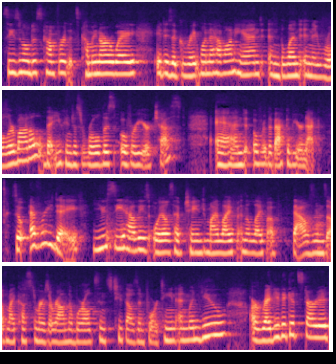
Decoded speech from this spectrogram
seasonal discomfort that's coming our way, it is a great one to have on hand and blend in a roller bottle that you can just roll this over your chest and over the back of your neck. So every day you see how these oils have changed my life and the life of thousands of my customers around the world since 2014. And when you are ready to get started,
